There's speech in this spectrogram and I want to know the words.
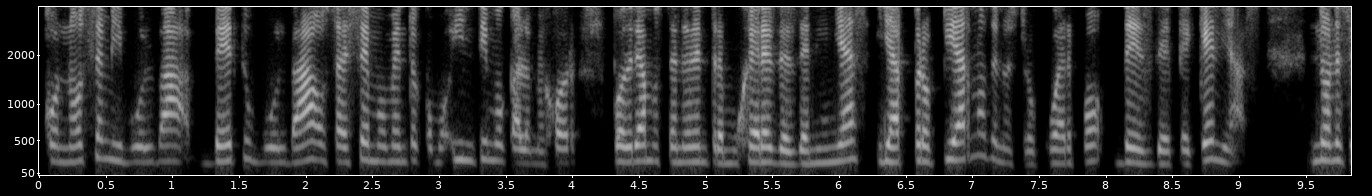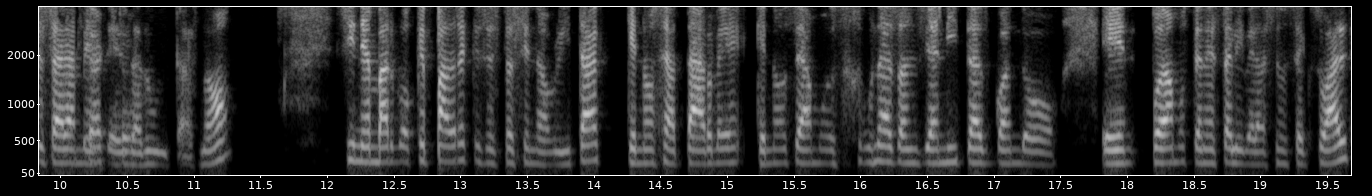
conoce mi vulva, ve tu vulva? O sea, ese momento como íntimo que a lo mejor podríamos tener entre mujeres desde niñas y apropiarnos de nuestro cuerpo desde pequeñas, no necesariamente desde adultas, ¿no? Sin embargo, qué padre que se está haciendo ahorita, que no sea tarde, que no seamos unas ancianitas cuando eh, podamos tener esta liberación sexual,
